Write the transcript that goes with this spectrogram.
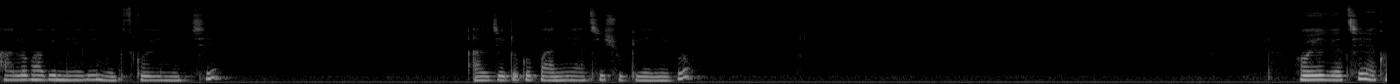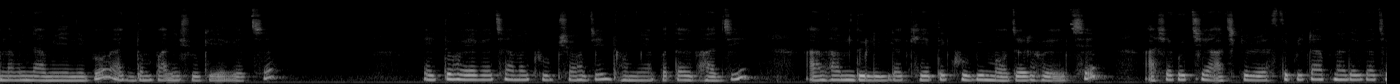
ভালোভাবে নেড়ে মিক্স করে নিচ্ছি। আর যেটুকু পানি আছে শুকিয়ে নিব। হয়ে গেছে, এখন আমি নামিয়ে নিব, একদম পানি শুকিয়ে গেছে। এই তো হয়ে গেছে আমার খুব সহজেই ধনিয়া পাতার ভাজি। আলহামদুলিল্লাহ, খেতে খুবই মজার হয়েছে। আশা করছি আজকের রেসিপিটা আপনাদের কাছে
